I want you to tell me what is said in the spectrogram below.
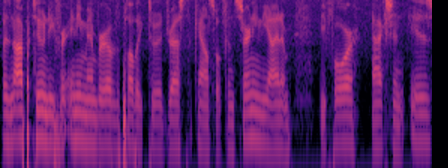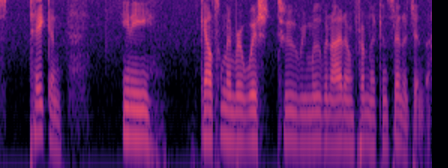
with an opportunity for any member of the public to address the council concerning the item before action is taken. Any council member wish to remove an item from the consent agenda?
